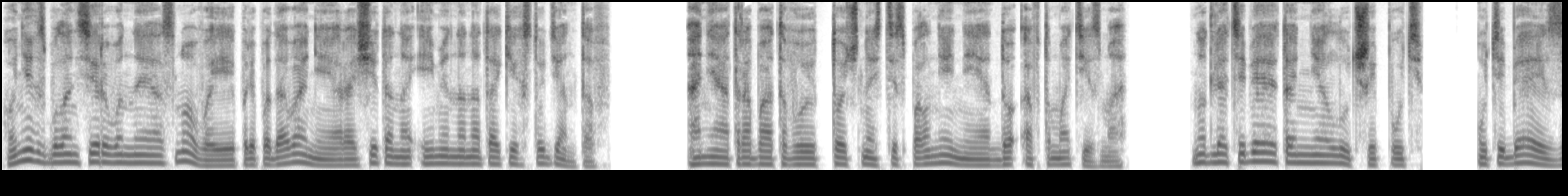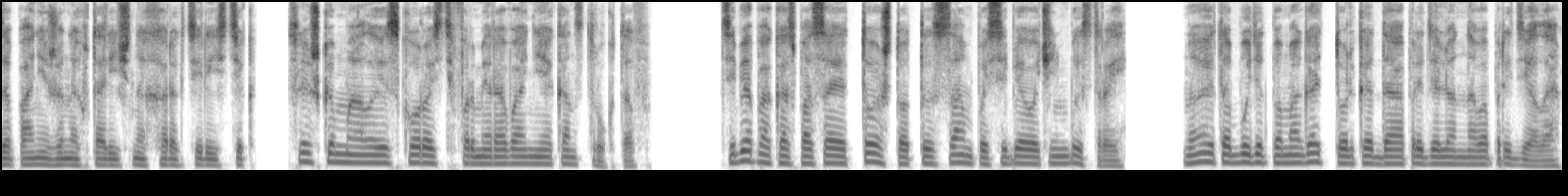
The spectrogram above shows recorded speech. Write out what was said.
У них сбалансированные основы, и преподавание рассчитано именно на таких студентов. Они отрабатывают точность исполнения до автоматизма. Но для тебя это не лучший путь. У тебя из-за пониженных вторичных характеристик слишком малая скорость формирования конструктов. Тебя пока спасает то, что ты сам по себе очень быстрый, но это будет помогать только до определенного предела.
